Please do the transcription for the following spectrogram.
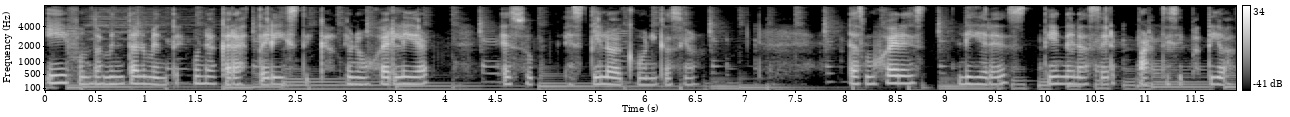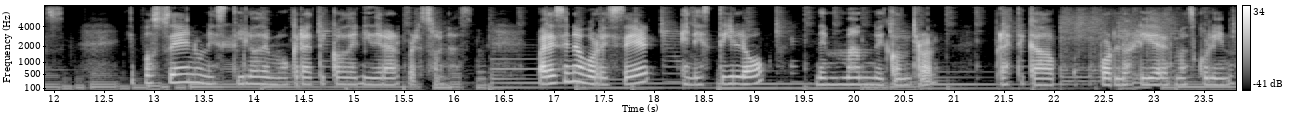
y fundamentalmente una característica de una mujer líder es su estilo de comunicación. Las mujeres líderes tienden a ser participativas y poseen un estilo democrático de liderar personas. Parecen aborrecer el estilo de mando y control practicado por los líderes masculinos.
